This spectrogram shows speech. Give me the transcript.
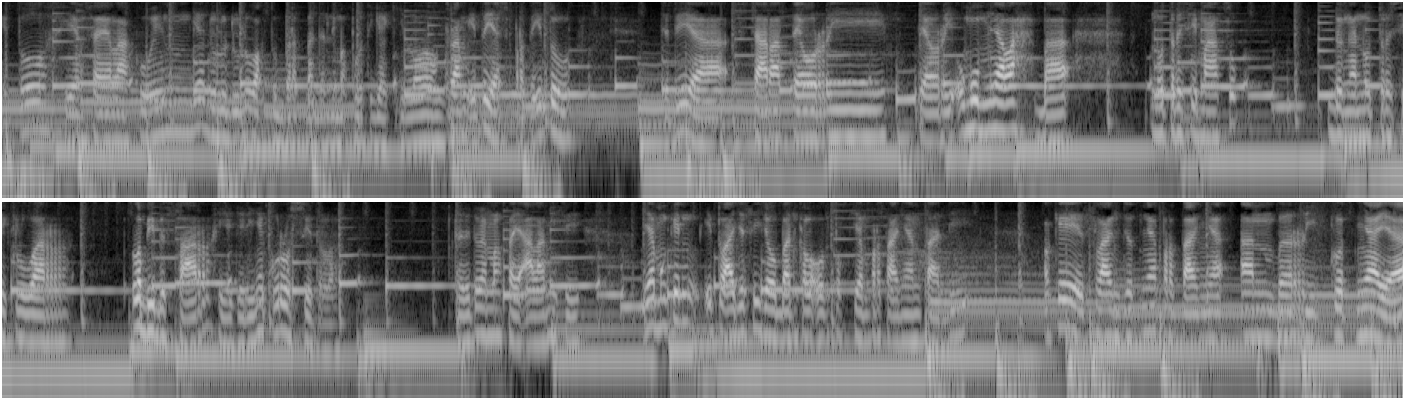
Itu yang saya lakuin ya dulu-dulu waktu berat badan 53 kg itu ya seperti itu. Jadi ya secara teori teori umumnya lah mbak. Nutrisi masuk dengan nutrisi keluar lebih besar ya jadinya kurus gitu loh. Dan itu memang saya alami sih ya mungkin itu aja sih jawaban kalau untuk yang pertanyaan tadi. Oke selanjutnya pertanyaan berikutnya ya.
